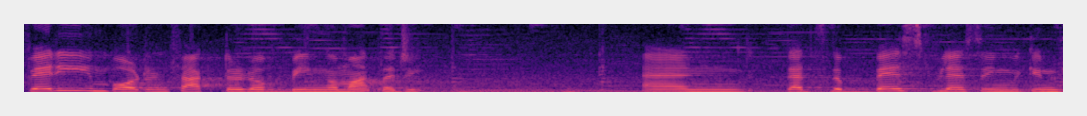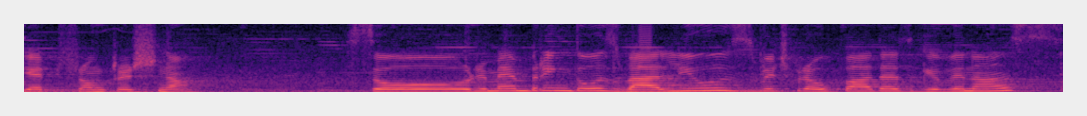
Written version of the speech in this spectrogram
very important factor of being a Mataji. And that's the best blessing we can get from Krishna. So, remembering those values which Prabhupada has given us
